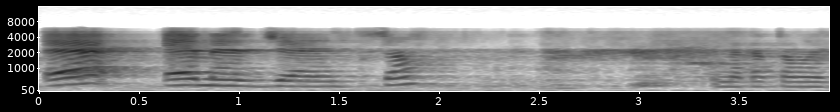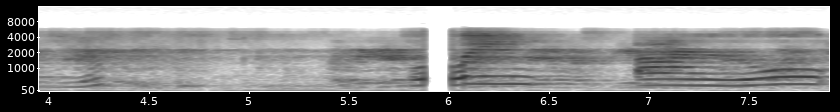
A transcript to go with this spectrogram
è emergenza. Una carta magia. Poi auru,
